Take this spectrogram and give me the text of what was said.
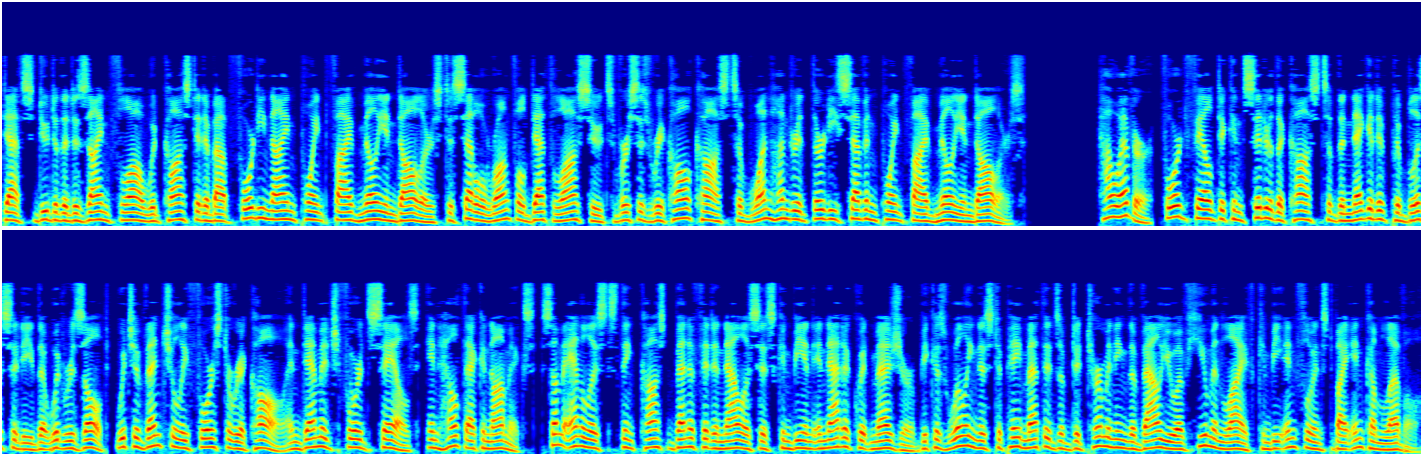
deaths due to the design flaw would cost it about $49.5 million to settle wrongful death lawsuits versus recall costs of $137.5 million. However, Ford failed to consider the costs of the negative publicity that would result, which eventually forced a recall and damaged Ford's sales. In health economics, some analysts think cost benefit analysis can be an inadequate measure because willingness to pay methods of determining the value of human life can be influenced by income level.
